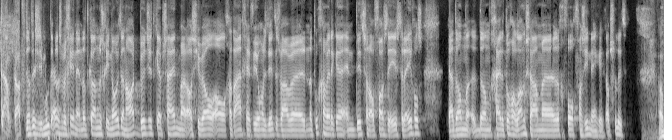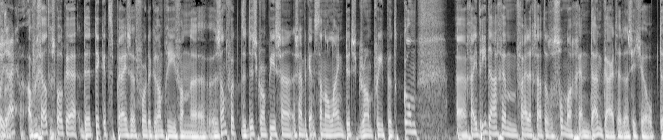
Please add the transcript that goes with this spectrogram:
Nou, dat. dat is, je moet ergens beginnen. En dat kan misschien nooit een hard budgetcap zijn. Maar als je wel al gaat aangeven, jongens, dit is waar we naartoe gaan werken. En dit zijn alvast de eerste regels. Ja, dan, dan ga je er toch al langzaam uh, de gevolgen van zien, denk ik. Absoluut. Over, over geld gesproken, de ticketprijzen voor de Grand Prix van uh, Zandvoort. De Dutch Grand Prix zijn bekend, staan online. DutchGrandPrix.com. Uh, ga je drie dagen, vrijdag, zaterdag, zondag en duinkaarten... dan zit je op de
